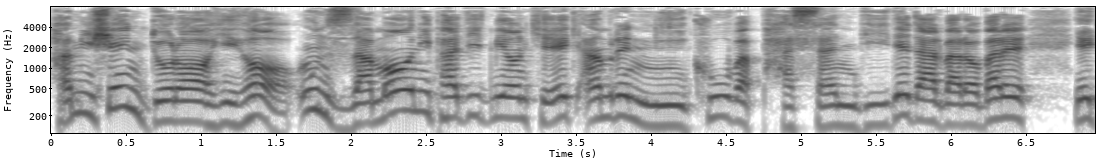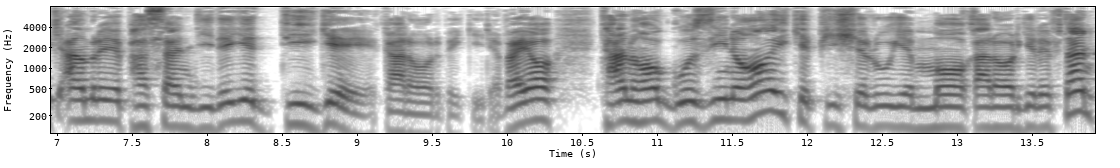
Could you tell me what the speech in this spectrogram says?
همیشه این دوراهی ها اون زمانی پدید میان که یک امر نیکو و پسندیده در برابر یک امر پسندیده دیگه قرار بگیره و یا تنها گزینه هایی که پیش روی ما قرار گرفتن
